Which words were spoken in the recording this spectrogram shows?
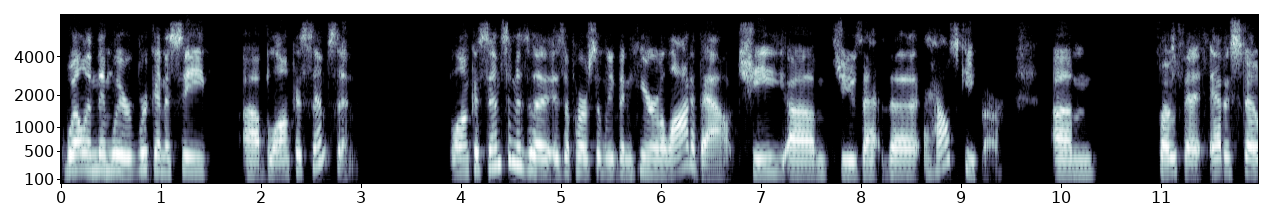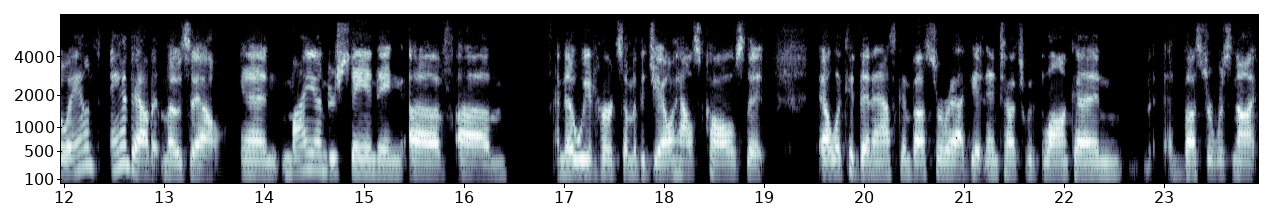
Well, and then we're we're going to see uh, Blanca Simpson. Blanca Simpson is a is a person we've been hearing a lot about. She um, she's the, the housekeeper, um, both at Edisto and and out at Moselle. And my understanding of um, I know we had heard some of the jailhouse calls that Alec had been asking Buster about getting in touch with Blanca, and Buster was not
